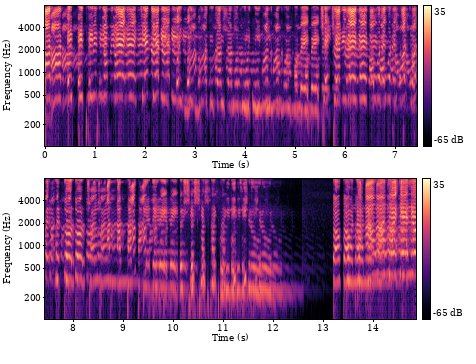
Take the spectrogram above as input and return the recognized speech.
আর এই পৃথিবীর জমিনে যে নারী ওই মা সমতুল ঈমান আমল হবে। সেই নারীদের কবরের আওয়াজ জবের ভেতর স্বয়ং আল্লাহ পাক দিয়ে দেবে। তো শেষ কথা কবি লিখছি তখন আওয়াজ এলো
